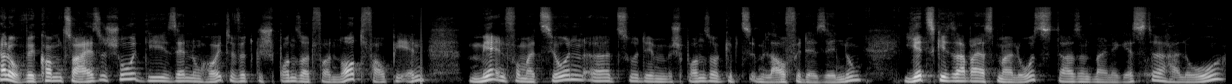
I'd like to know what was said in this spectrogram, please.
Hallo, willkommen zur Heise Show. Die Sendung heute wird gesponsert von NordVPN. Mehr Informationen äh, zu dem Sponsor gibt es im Laufe der Sendung. Jetzt geht es aber erstmal los. Da sind meine Gäste. Hallo,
